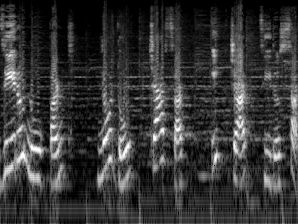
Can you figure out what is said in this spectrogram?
09592471407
